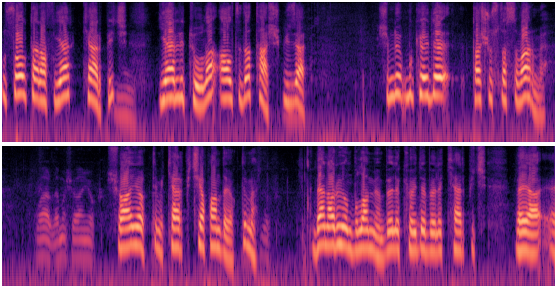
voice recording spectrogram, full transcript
Bu sol taraf yer kerpiç. Evet. Yerli tuğla, altı da taş. Güzel. Şimdi bu köyde taş ustası var mı? Vardı ama şu an yok. Şu an yok değil mi? Kerpiç yapan da yok değil mi? Yok. Ben arıyorum bulamıyorum. Böyle köyde böyle kerpiç veya e,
